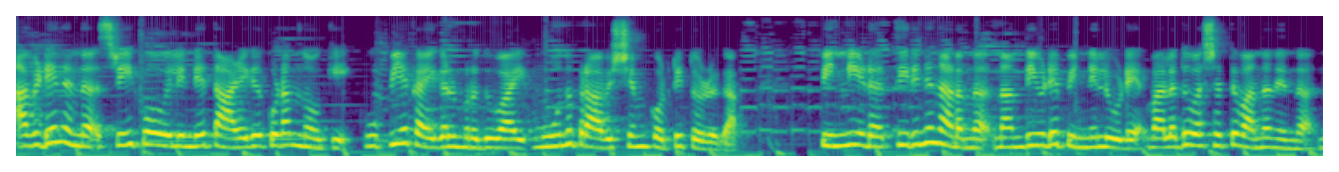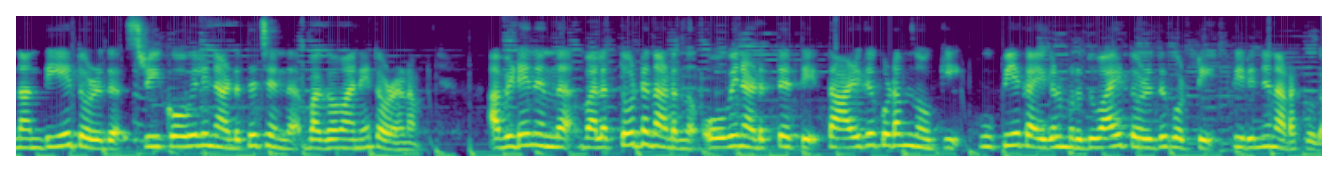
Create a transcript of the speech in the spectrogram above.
അവിടെ നിന്ന് ശ്രീകോവിലിന്റെ താഴികക്കുടം നോക്കി കൂപ്പിയ കൈകൾ മൃദുവായി മൂന്ന് പ്രാവശ്യം കൊട്ടിത്തൊഴുക പിന്നീട് തിരിഞ്ഞു നടന്ന് നന്ദിയുടെ പിന്നിലൂടെ വലതുവശത്ത് വന്ന് നിന്ന് നന്ദിയെ തൊഴുത് ശ്രീകോവിലിനടുത്ത് ചെന്ന് ഭഗവാനെ തൊഴണം. അവിടെ നിന്ന് വലത്തോട്ട് നടന്ന് ഓവിനടുത്തെത്തി താഴികക്കുടം നോക്കി കൂപ്പിയ കൈകൾ മൃദുവായി തൊഴുതു കൊട്ടി തിരിഞ്ഞു നടക്കുക.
